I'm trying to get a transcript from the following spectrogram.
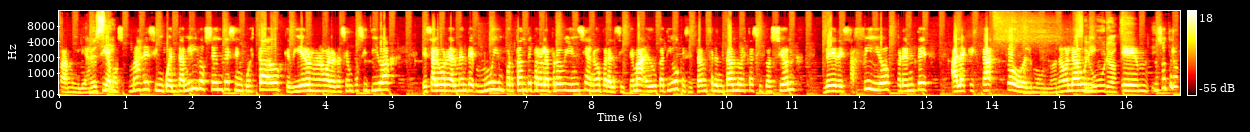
familias. Decíamos, más de 50.000 docentes encuestados que dieron una valoración positiva es algo realmente muy importante para la provincia, ¿no? para el sistema educativo que se está enfrentando a esta situación de desafío frente a la que está todo el mundo, ¿no, Lauri? Seguro. Eh, nosotros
